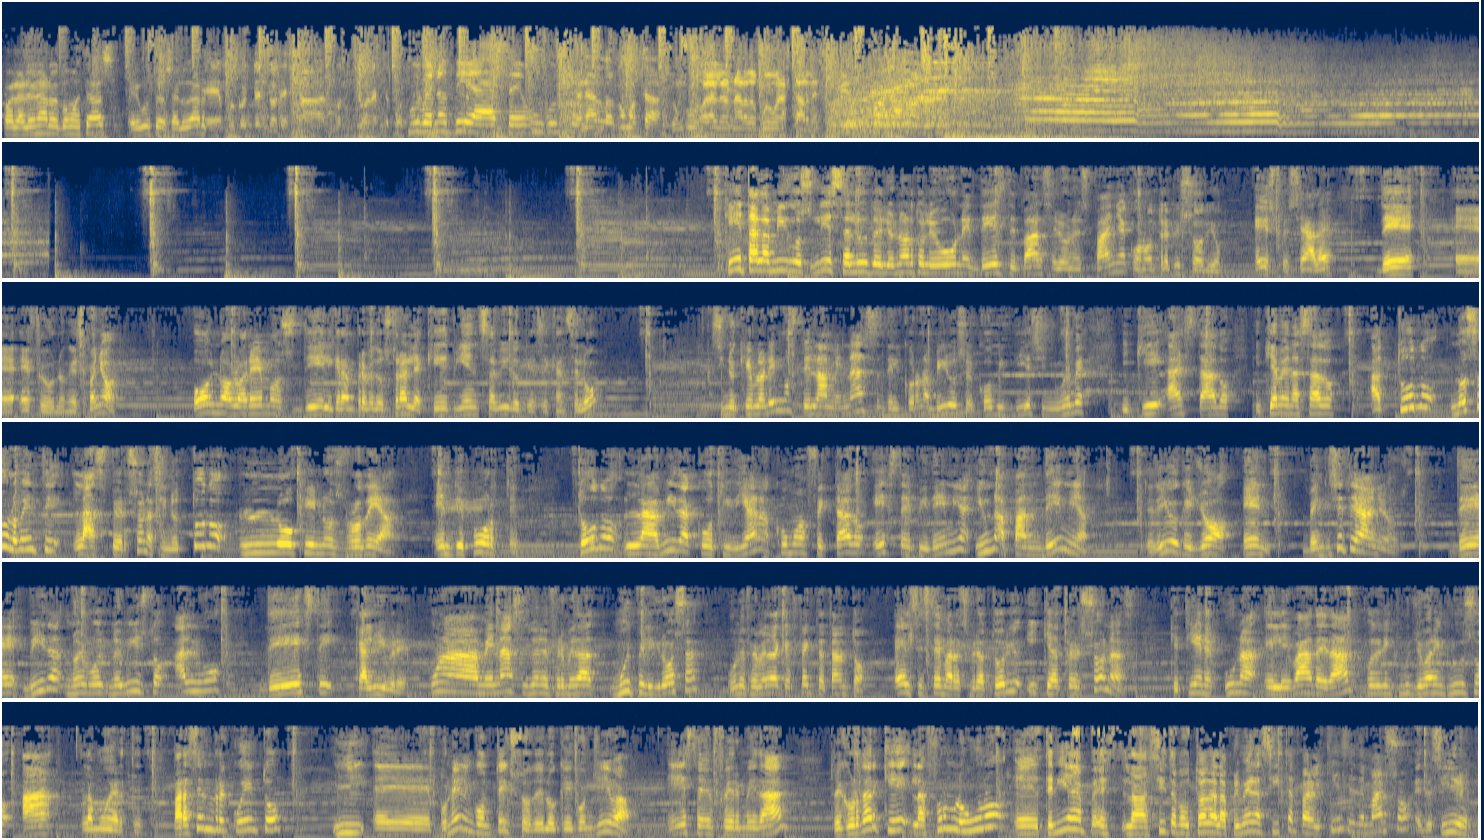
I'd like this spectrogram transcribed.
Hola Leonardo, ¿cómo estás? El gusto de saludar. Eh, muy contento de estar contigo en este podcast. Muy buenos días, eh, un gusto. Leonardo, ¿cómo estás? Un gusto. Hola Leonardo, muy buenas tardes. Muy bien. ¿Qué tal amigos? Les saluda Leonardo Leone desde Barcelona, España, con otro episodio especial eh, de eh, F1 en español. Hoy no hablaremos del Gran Premio de Australia, que es bien sabido que se canceló, sino que hablaremos de la amenaza del coronavirus, el COVID-19, y que ha estado y que ha amenazado a todo, no solamente las personas, sino todo lo que nos rodea, el deporte, toda la vida cotidiana, cómo ha afectado esta epidemia y una pandemia. Te digo que yo en 27 años de vida no he, no he visto algo de este calibre. Una amenaza de una enfermedad muy peligrosa, una enfermedad que afecta tanto el sistema respiratorio y que a personas que tienen una elevada edad pueden inclu llevar incluso a la muerte. Para hacer un recuento y eh, poner en contexto de lo que conlleva esta enfermedad, recordar que la Fórmula 1 eh, tenía pues, la cita pautada, la primera cita para el 15 de marzo, es decir,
